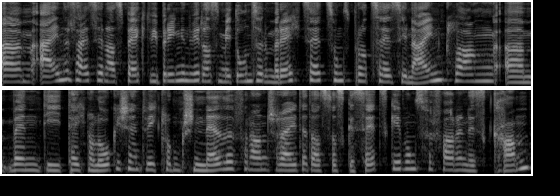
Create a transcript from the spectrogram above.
Ähm, einerseits den Aspekt, wie bringen wir das mit unserem Rechtsetzungsprozess in Einklang, ähm, wenn die technologische Entwicklung schneller voranschreitet, als das Gesetzgebungsverfahren es kann.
